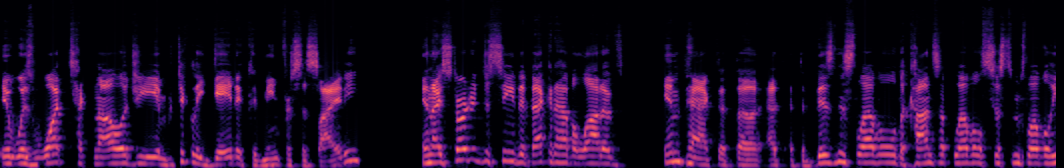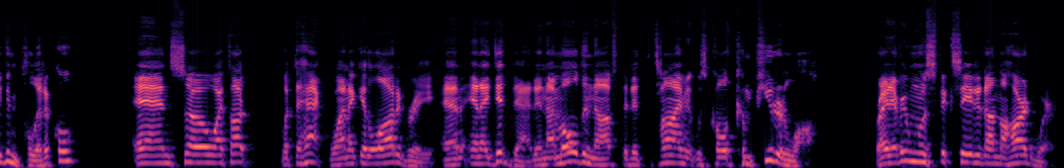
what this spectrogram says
It was what technology and particularly data could mean for society. And I started to see that that could have a lot of impact at the at, at the business level, the concept level, systems level, even political. And so I thought, what the heck? Why not get a law degree? And and I did that. And I'm old enough that at the time it was called computer law. Right? Everyone was fixated on the hardware.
